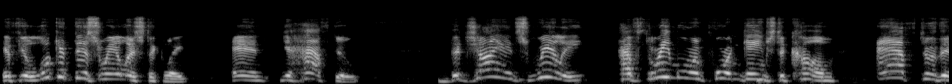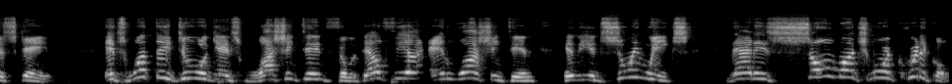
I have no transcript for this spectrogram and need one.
If you look at this realistically, and you have to, the Giants really have three more important games to come after this game. It's what they do against Washington, Philadelphia, and Washington in the ensuing weeks that is so much more critical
